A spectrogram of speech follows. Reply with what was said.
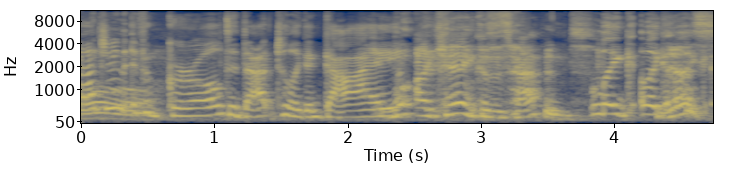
imagine if a Oh. girl did that to like a guy? Well, I can because it's happened. Like, like, Yes,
